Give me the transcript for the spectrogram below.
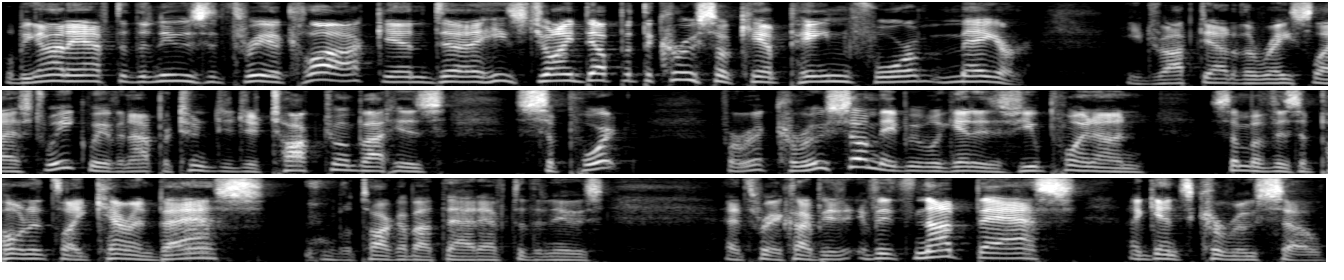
will be on after the news at 3 o'clock, and uh, he's joined up with the Caruso campaign for mayor. He dropped out of the race last week. We have an opportunity to talk to him about his support for Rick Caruso. Maybe we'll get his viewpoint on some of his opponents like Karen Bass. We'll talk about that after the news at 3 o'clock. If it's not Bass against Caruso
